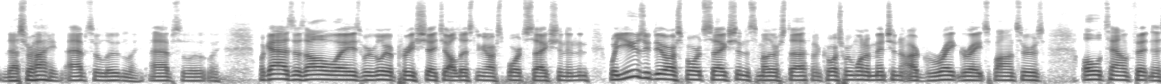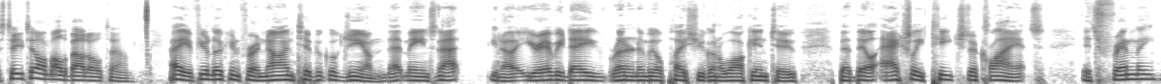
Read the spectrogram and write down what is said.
That's right. Absolutely. Absolutely. Well, guys, as always, we really appreciate y'all listening to our sports section. And we usually do our sports section and some other stuff. And of course, we want to mention our great, great sponsors, Old Town Fitness. T, tell them all about Old Town. Hey, if you're looking for a non typical gym, that means not you know your everyday run of the mill place you're going to walk into that they'll actually teach their clients it's friendly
